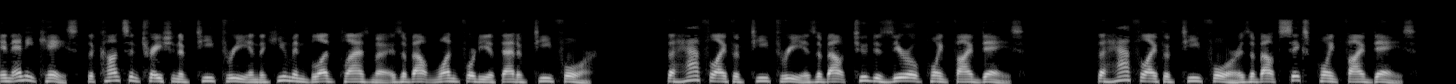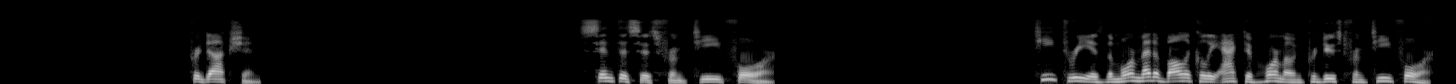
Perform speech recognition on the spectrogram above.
In any case, the concentration of T3 in the human blood plasma is about 1/40th that of T4. The half-life of T3 is about 2 to 0.5 days. The half-life of T4 is about 6.5 days. Production Synthesis from T4 T3 is the more metabolically active hormone produced from T4.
